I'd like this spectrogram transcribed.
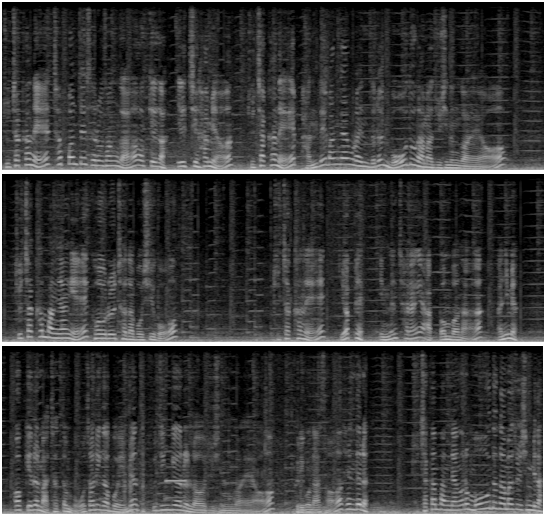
주차칸의 첫 번째 세로선과 어깨가 일치하면 주차칸의 반대 방향으로 핸들을 모두 감아 주시는 거예요. 주차칸 방향의 거울을 쳐다보시고 주차칸의 옆에 있는 차량의 앞범버나 아니면 어깨를 맞췄던 모서리가 보이면 후진기어를 넣어 주시는 거예요. 그리고 나서 핸들은 주착한 방향으로 모두 감아 주십니다.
